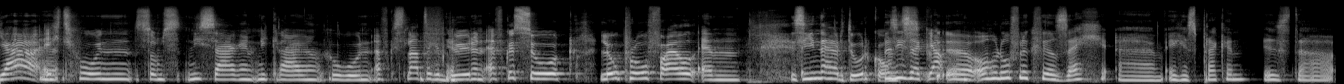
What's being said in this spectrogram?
Ja, echt gewoon soms niet zagen, niet klagen. Gewoon even laten gebeuren. Even zo low profile en zien dat je er doorkomt. Dat is iets dat ik ja. eh, ongelooflijk veel zeg ehm, in gesprekken, is dat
